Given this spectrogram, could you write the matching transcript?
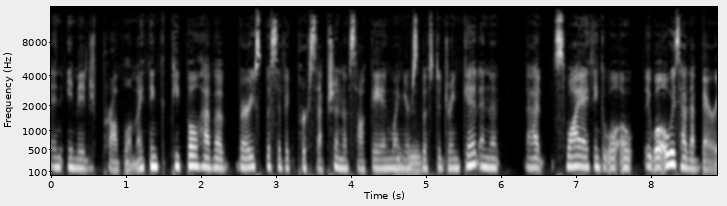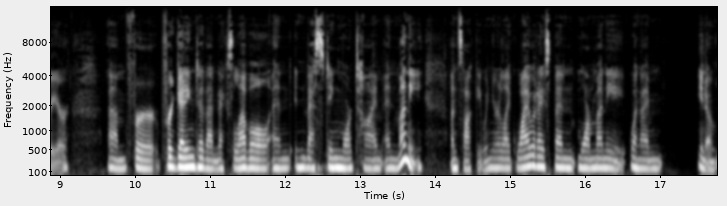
an image problem. I think people have a very specific perception of sake and when mm-hmm. you're supposed to drink it, and that that's why I think it will it will always have that barrier um, for for getting to that next level and investing more time and money on sake. When you're like, why would I spend more money when I'm, you know,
